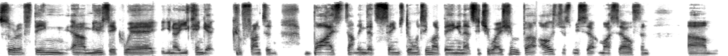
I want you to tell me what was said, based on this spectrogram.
sort of thing. Um, music where you know you can get confronted by something that seems daunting, like being in that situation. But I was just myself, myself and um,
